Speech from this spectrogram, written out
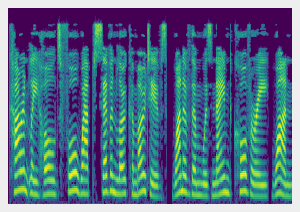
currently holds four WAP-7 locomotives, one of them was named Cauvery 1,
